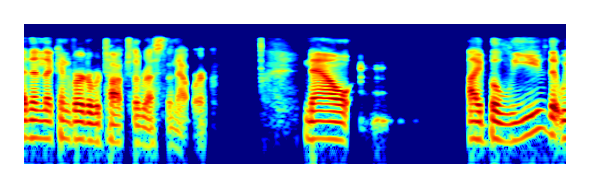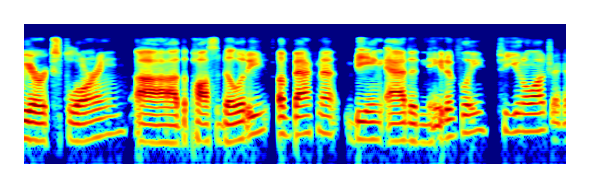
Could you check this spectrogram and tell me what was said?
and then the converter would talk to the rest of the network. Now, I believe that we are exploring uh, the possibility of BACnet being added natively to Unilogic,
